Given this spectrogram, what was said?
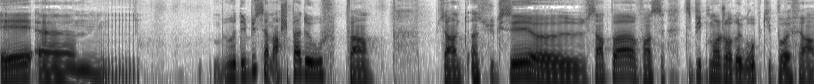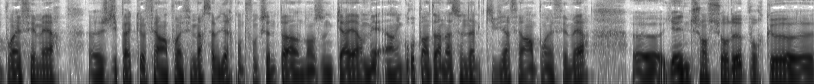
Et au début, ça marche pas de ouf. Enfin, c'est un, un succès euh, sympa. Enfin, c'est typiquement le genre de groupe qui pourrait faire un point éphémère. Euh, je dis pas que faire un point éphémère, ça veut dire qu'on ne fonctionne pas dans une carrière, mais un groupe international qui vient faire un point éphémère, euh, il y a une chance sur deux pour que euh,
